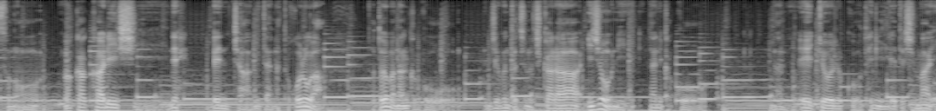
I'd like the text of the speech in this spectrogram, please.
その若かりしねベンチャーみたいなところが例えば何かこう自分たちの力以上に何かこう影響力を手に入れてしまい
